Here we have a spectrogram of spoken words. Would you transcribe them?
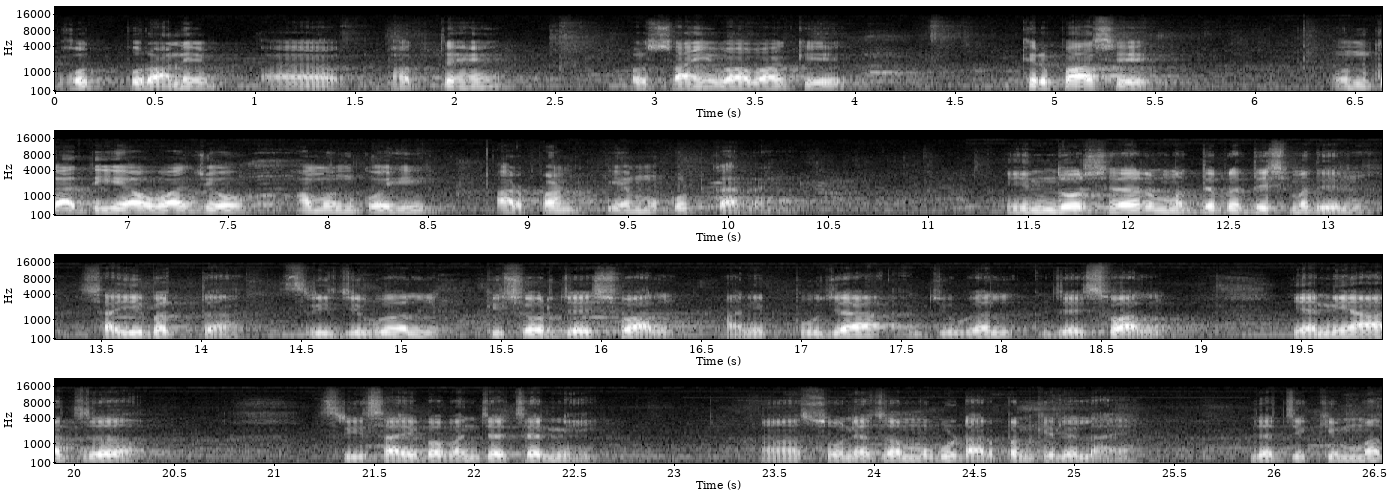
बहुत पुराने भक्त हैं और साईं बाबा के कृपा से उनका दिया हुआ जो हम उनको ही अर्पण, ये मुकुट कर रहे हैं। इंदोर शहर, मध्य प्रदेश प्रदेशमधील साई भक्त श्री जुगल किशोर जयस्वाल आणि पूजा जुगल जयस्वाल यांनी आज श्री साईबाबांच्या चरणी सोन्याचा मुकुट अर्पण केलेला आहे. ज्याची किंमत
